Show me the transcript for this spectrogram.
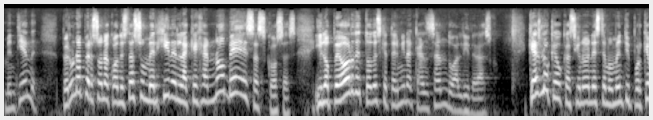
¿Me entiende? Pero una persona cuando está sumergida en la queja no ve esas cosas. Y lo peor de todo es que termina cansando al liderazgo. ¿Qué es lo que ocasionó en este momento y por qué,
